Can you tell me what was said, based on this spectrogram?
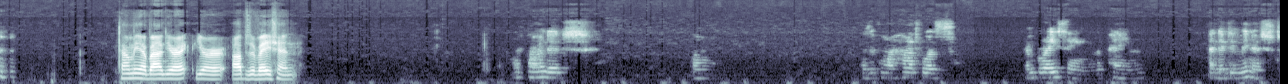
Tell me about your your observation. I found it um, as if my heart was embracing the pain and it diminished.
